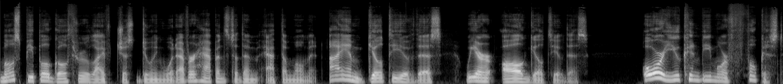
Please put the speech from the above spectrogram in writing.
Most people go through life just doing whatever happens to them at the moment. I am guilty of this. We are all guilty of this. Or you can be more focused.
